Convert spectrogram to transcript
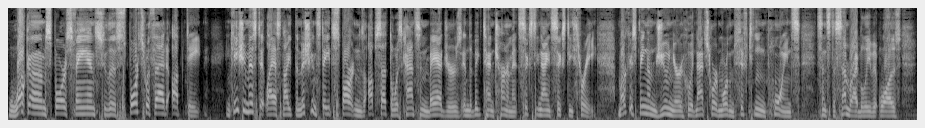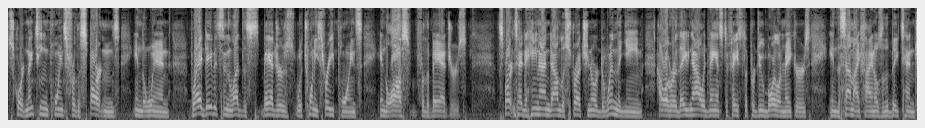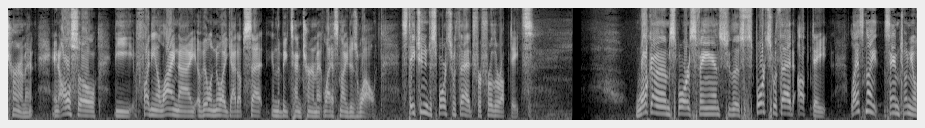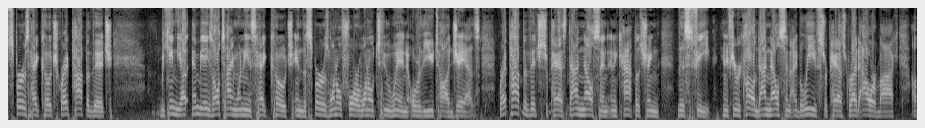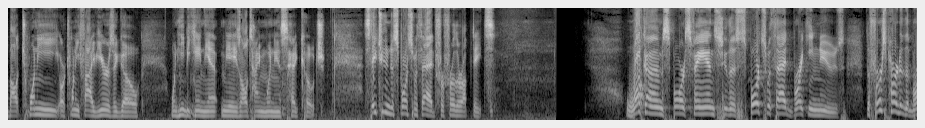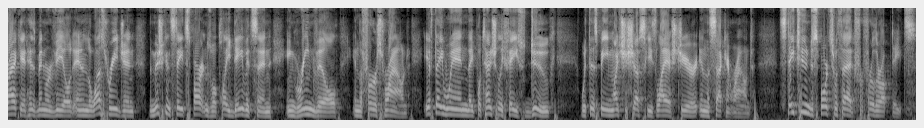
Welcome, sports fans, to the Sports with Ed update. In case you missed it last night, the Michigan State Spartans upset the Wisconsin Badgers in the Big Ten tournament 69 63. Marcus Bingham Jr., who had not scored more than 15 points since December, I believe it was, scored 19 points for the Spartans in the win. Brad Davison led the Badgers with 23 points in the loss for the Badgers. Spartans had to hang on down the stretch in order to win the game. However, they now advance to face the Purdue Boilermakers in the semifinals of the Big Ten tournament. And also, the Fighting Illini of Illinois got upset in the Big Ten tournament last night as well. Stay tuned to Sports with Ed for further updates. Welcome, sports fans, to the Sports with Ed update. Last night, San Antonio Spurs head coach Gregg Popovich became the NBA's all-time winningest head coach in the Spurs 104-102 win over the Utah Jazz. Gregg Popovich surpassed Don Nelson in accomplishing this feat. And if you recall, Don Nelson, I believe, surpassed Red Auerbach about 20 or 25 years ago when he became the NBA's all-time winningest head coach. Stay tuned to Sports with Ed for further updates. Welcome, sports fans, to the Sports with Ed breaking news. The first part of the bracket has been revealed, and in the West region, the Michigan State Spartans will play Davidson in Greenville in the first round. If they win, they potentially face Duke, with this being Mike Krzyzewski's last year in the second round. Stay tuned to Sports with Ed for further updates.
